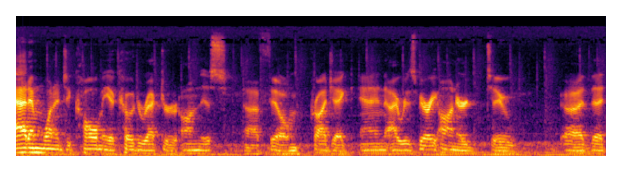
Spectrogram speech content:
Adam wanted to call me a co-director on this uh, film project, and I was very honored to uh, that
